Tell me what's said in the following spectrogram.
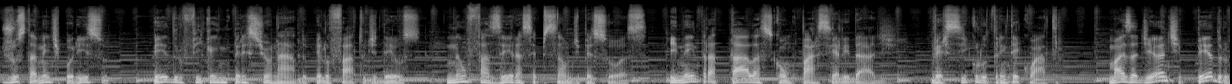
Justamente por isso, Pedro fica impressionado pelo fato de Deus não fazer acepção de pessoas e nem tratá-las com parcialidade. Versículo 34. Mais adiante, Pedro,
